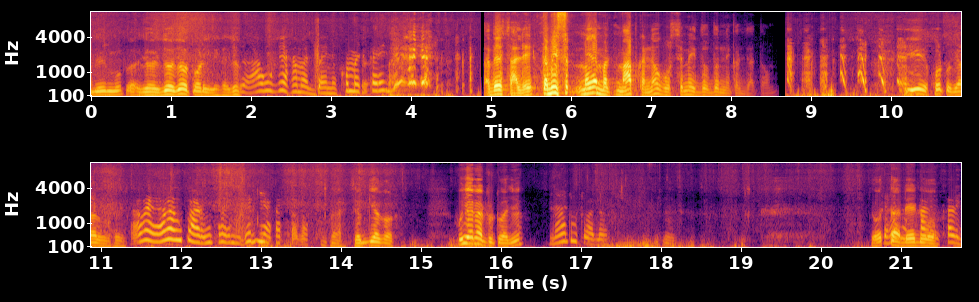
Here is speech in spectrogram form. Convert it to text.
જોઈ મૂક જો જો જો તોડી લીધા જો જો આવું છે હમદભાઈ ને કોમેન્ટ કરી દે अबे साले तभी स... मेरा मत, माफ करना गुस्से में इधर उधर निकल जाता हूँ એ ખોટું જાણવું છે હવે હવે ઉપાડ હું તો એની જગ્યા કરતો હતો હા, જગ્યા કર પૂજા ના તૂટવા જોઈએ ના તૂટવા દઉં જોતા ડેડવો ખાલી ખાલી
